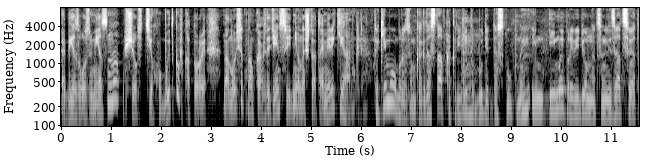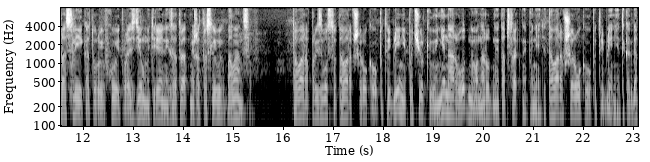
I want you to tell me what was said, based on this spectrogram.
безвозмездно в счет тех убытков, которые наносят нам каждый день Соединенные Штаты Америки и Англия. Таким образом, когда ставка кредита будет доступной, и, и мы проведем национализацию отраслей, которые входят в раздел материальных затрат межотраслевых балансов, товаров, производства товаров широкого потребления, подчеркиваю, не народного, народное это абстрактное понятие, товаров широкого потребления, это когда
